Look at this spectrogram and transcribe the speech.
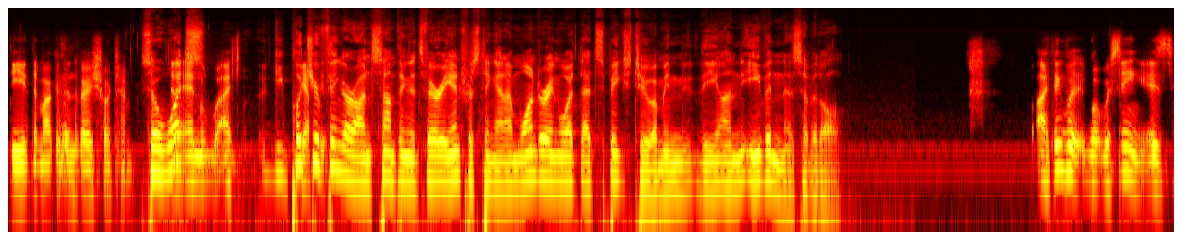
the the markets in the very short term. So what? And, and I, you put yeah, your please. finger on something that's very interesting, and I'm wondering what that speaks to. I mean, the unevenness of it all. I think what, what we're seeing is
